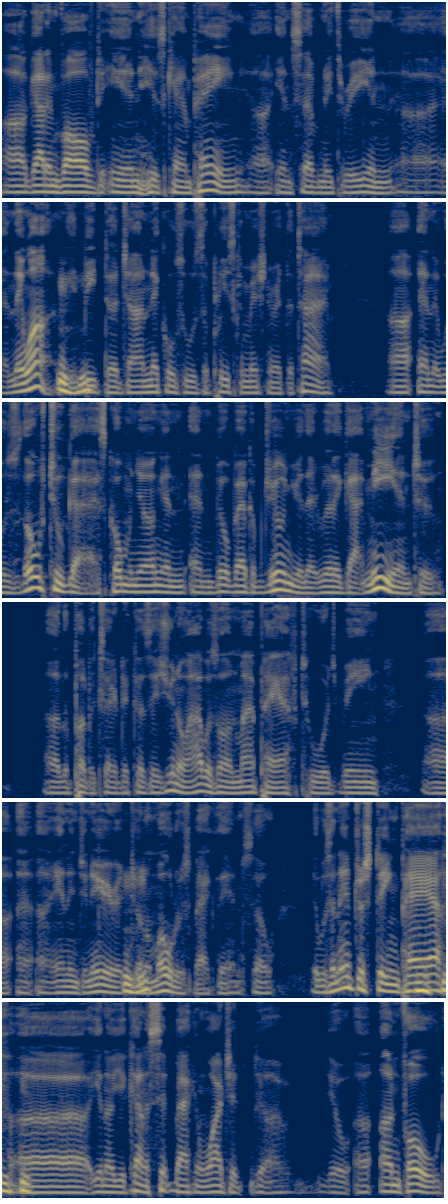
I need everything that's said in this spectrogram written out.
uh, got involved in his campaign uh, in '73, and uh, and they won. They beat uh, John Nichols, who was the police commissioner at the time. Uh, and it was those two guys, Coleman Young and, and Bill Beckham Jr., that really got me into uh, the public sector. Because as you know, I was on my path towards being uh, a, a- an engineer at General Motors back then. So it was an interesting path. uh, you know, you kind of sit back and watch it, uh, you know, uh, unfold,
